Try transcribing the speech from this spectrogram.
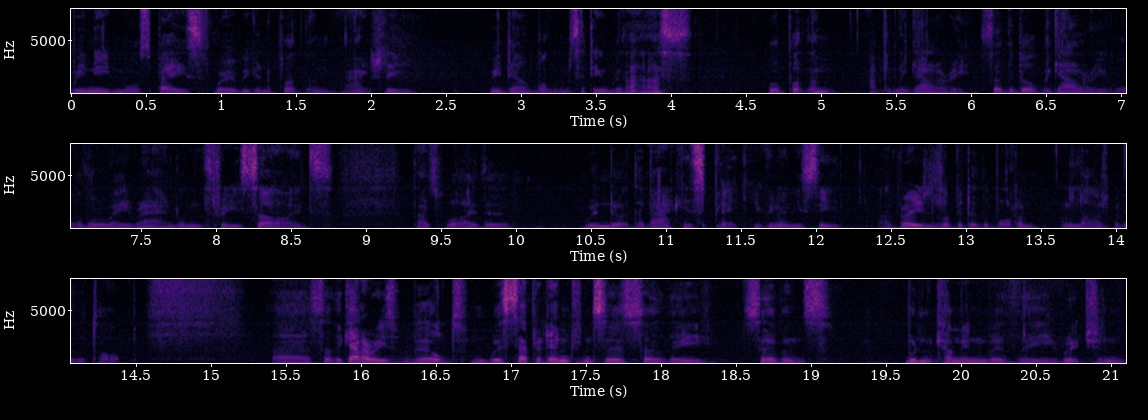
we need more space. Where are we going to put them? Actually, we don't want them sitting with us. We'll put them up in the gallery. So they built the gallery all the way round on three sides. That's why the window at the back is split. You can only see a very little bit of the bottom and a large bit of the top. Uh, so the galleries were built with separate entrances, so the servants wouldn't come in with the rich and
